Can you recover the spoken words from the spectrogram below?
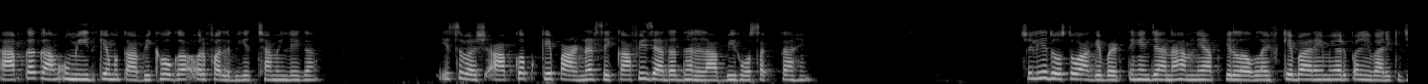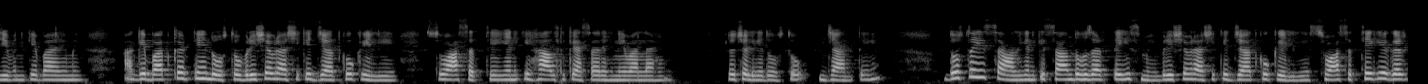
आपका काम उम्मीद के मुताबिक होगा और फल भी अच्छा मिलेगा। इस वर्ष आपको आपके पार्टनर से काफ़ी ज़्यादा धन लाभ भी हो सकता है। चलिए दोस्तों, आगे बढ़ते हैं। जाना हमने आपके लव लाइफ के बारे में और पारिवारिक जीवन के बारे में। आगे बात करते हैं दोस्तों, वृषभ राशि के जातकों के लिए स्वास्थ्य यानी कि हेल्थ कैसा रहने वाला है? तो चलिए दोस्तों, जानते हैं। दोस्तों, इस साल यानी कि साल 2023 में वृषभ राशि के जातकों के लिए स्वास्थ्य की अगर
